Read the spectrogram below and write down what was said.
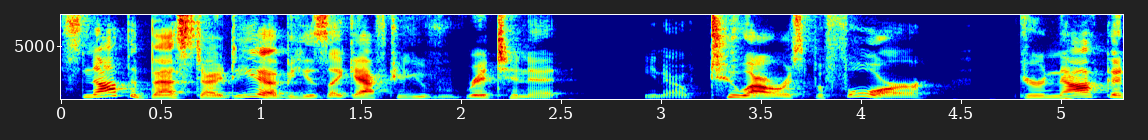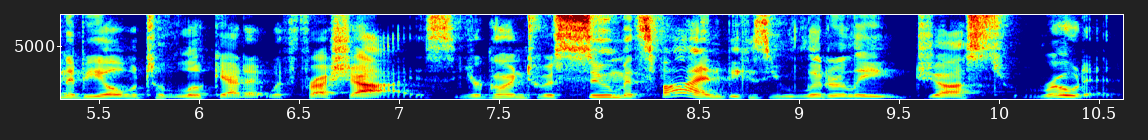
it's not the best idea because like after you've written it, you know, 2 hours before, you're not going to be able to look at it with fresh eyes. You're going to assume it's fine because you literally just wrote it.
